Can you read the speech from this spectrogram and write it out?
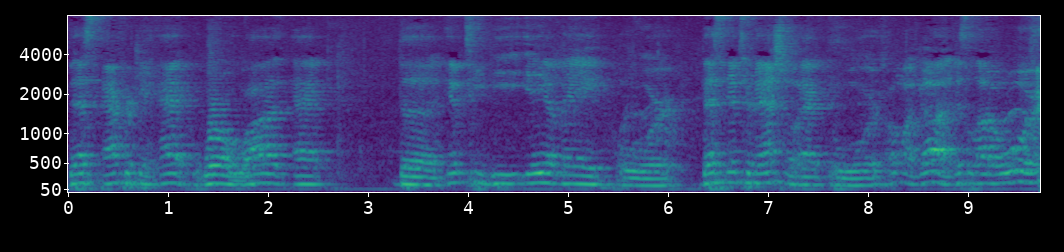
Best African Act Worldwide Act, the MTV EMA Award, Best International Act Award. Oh my God, there's a lot of awards.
